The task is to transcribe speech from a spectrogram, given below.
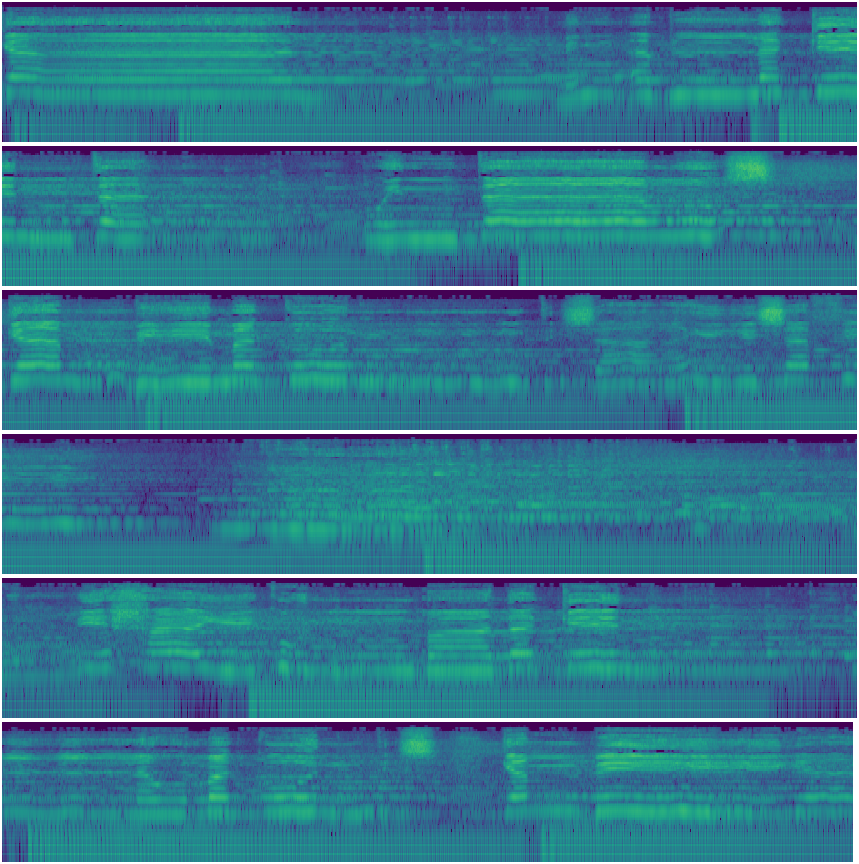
كان من قبلك انت وانت مش جنبي ما كنتش عايشة فيه. واللي حيكون بعدك. انت لو ما كنتش جنبي يا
